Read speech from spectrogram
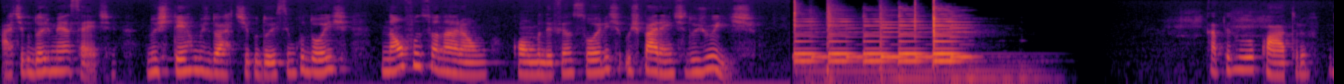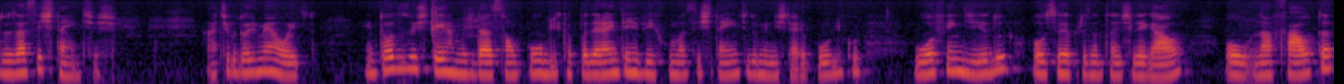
Artigo 267. Nos termos do artigo 252, não funcionarão como defensores os parentes do juiz. Capítulo 4 dos assistentes. Artigo 268. Em todos os termos da ação pública poderá intervir como assistente do Ministério Público o ofendido ou seu representante legal, ou, na falta,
